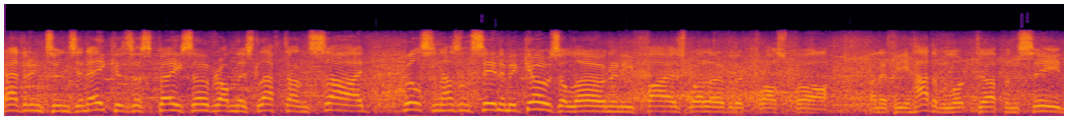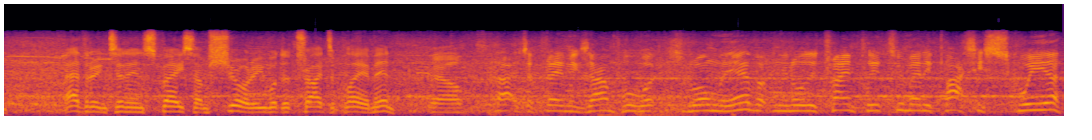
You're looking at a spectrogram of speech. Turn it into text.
Etherington's in acres of space over on this left-hand side. Wilson hasn't seen him. He goes alone and he fires well over the crossbar. And if he had have looked up and seen Etherington in space, I'm sure he would have tried to play him in. Well, that is a prime example of what's wrong with Everton. You know, they try and play too many passes square.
